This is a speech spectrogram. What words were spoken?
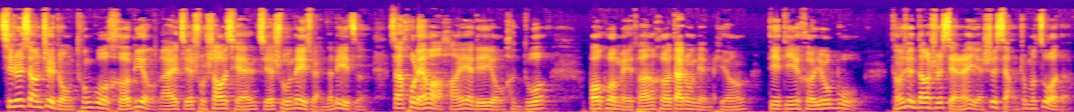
其实像这种通过合并来结束烧钱、结束内卷的例子，在互联网行业里有很多，包括美团和大众点评、滴滴和优步。腾讯当时显然也是想这么做的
